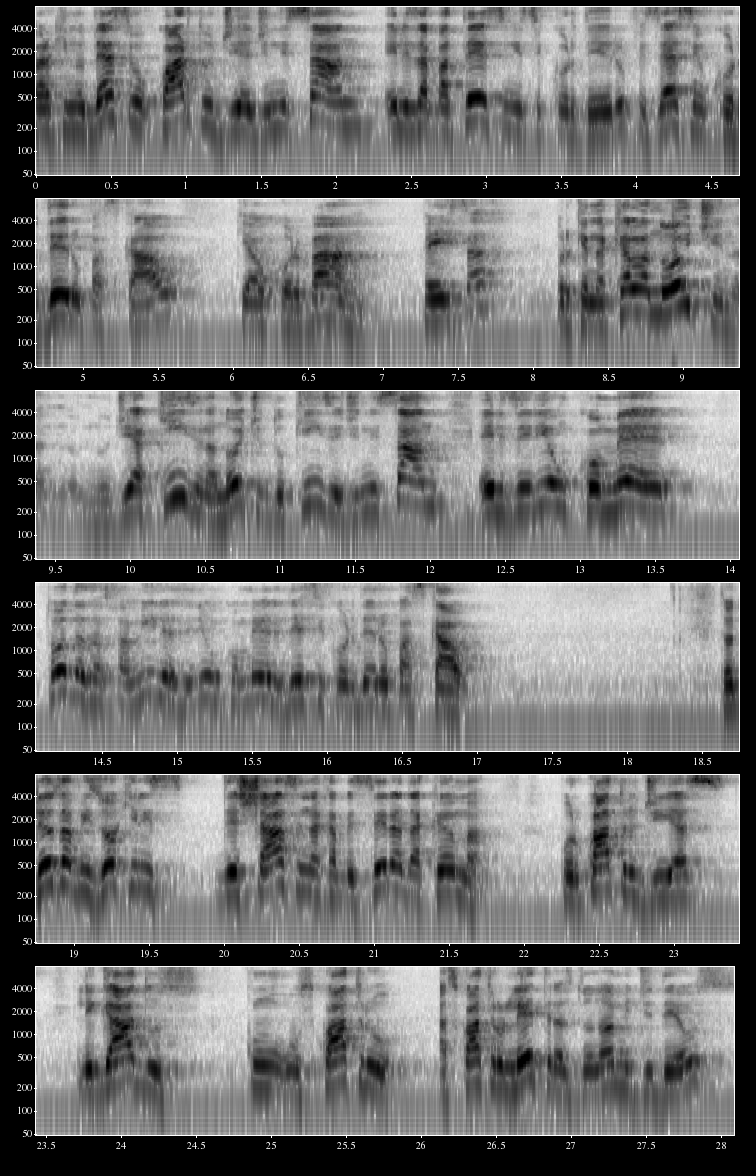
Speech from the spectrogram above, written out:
para que no 14 dia de Nissan eles abatessem esse cordeiro, fizessem o cordeiro pascal, que é o Korban Pesach, porque naquela noite, no dia 15, na noite do 15 de Nissan, eles iriam comer, todas as famílias iriam comer desse cordeiro pascal. Então Deus avisou que eles deixassem na cabeceira da cama por quatro dias, ligados com os quatro, as quatro letras do nome de Deus,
